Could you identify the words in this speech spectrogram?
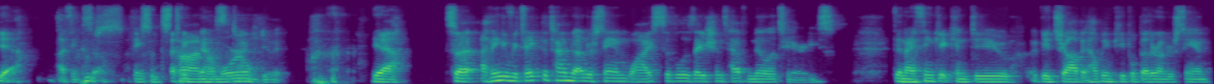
Yeah. I think so. I think since I time think. Time to do it. yeah. So I think if we take the time to understand why civilizations have militaries, then I think it can do a good job at helping people better understand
